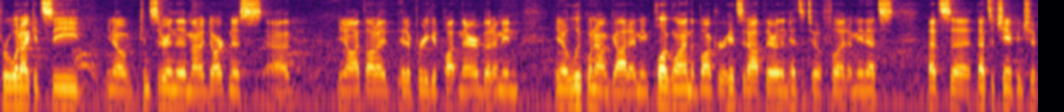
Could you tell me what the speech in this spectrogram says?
for what I could see, you know, considering the amount of darkness, uh, you know, I thought I hit a pretty good putt in there. But I mean, you know, Luke went out and got it. I mean, plug line the bunker, hits it out there, then hits it to a foot. I mean, that's that's uh, that's a championship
